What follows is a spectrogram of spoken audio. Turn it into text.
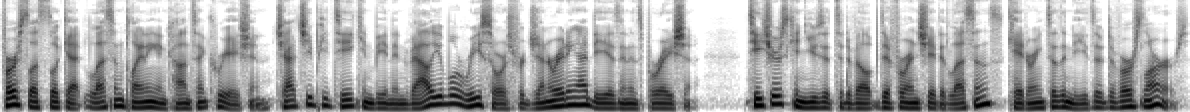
First, let's look at lesson planning and content creation. ChatGPT can be an invaluable resource for generating ideas and inspiration. Teachers can use it to develop differentiated lessons, catering to the needs of diverse learners.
